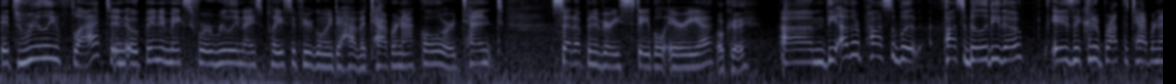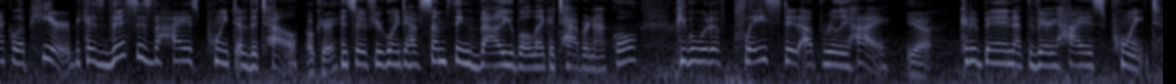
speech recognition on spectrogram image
it's really flat and open. It makes for a really nice place if you're going to have a tabernacle or a tent set up in a very stable area. Okay. Um, the other possible possibility, though, is they could have brought the tabernacle up here because this is the highest point of the tell. Okay. And so, if you're going to have something valuable like a tabernacle, people would have placed it up really high. Yeah. Could have been at the very highest point.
